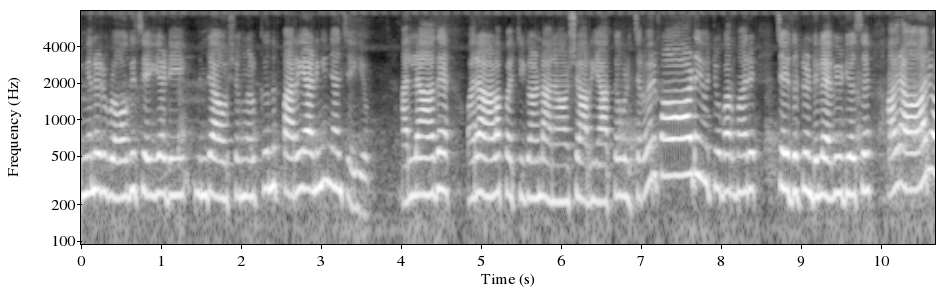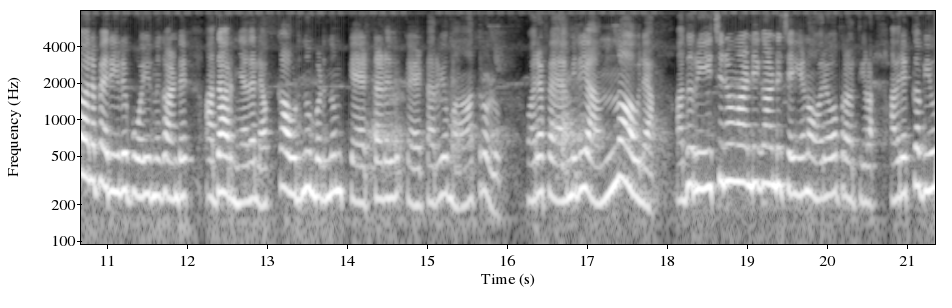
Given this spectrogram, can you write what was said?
ഇങ്ങനെ ഒരു വ്ളോഗ് ചെയ്യടി നിന്റെ ആവശ്യങ്ങൾക്ക് എന്ന് പറയുകയാണെങ്കിൽ ഞാൻ ചെയ്യും. അല്ലാതെ ഒരാളെ പറ്റിക്കാണ്ട് അനാവശ്യം അറിയാത്ത വിളിച്ചത് ഒരുപാട് യൂട്യൂബർമാർ ചെയ്തിട്ടുണ്ട് അല്ലേ വീഡിയോസ്? അവരാരും ഓല പെരിയിൽ പോയി എന്ന് കണ്ട് അതറിഞ്ഞതല്ല. ഒക്കെ അവിടുന്ന് ഇവിടുന്നും കേട്ടറി കേട്ടറിയോ മാത്രമേ ഉള്ളൂ ഓരോ ഫാമിലി അന്നും ആവില്ല അത് റീച്ചിനും വേണ്ടി കണ്ട് ചെയ്യണം ഓരോ പ്രവൃത്തികൾ അവരൊക്കെ വ്യൂ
